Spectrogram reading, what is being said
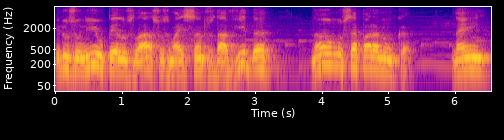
e nos uniu pelos laços mais santos da vida, não nos separa nunca, nem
